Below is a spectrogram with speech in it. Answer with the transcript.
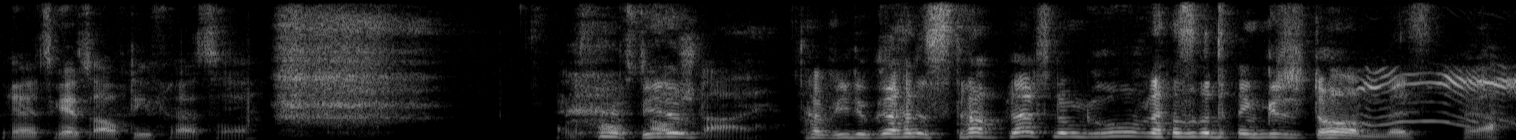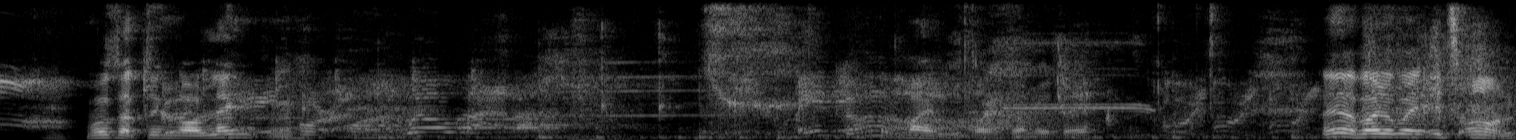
Ja, jetzt geht's auf die Fresse. Wie du- Stahl. Wie du gerade Star Platinum gerufen hast und dann gestorben bist. Ja. Ich muss das Ding noch lenken. Was meine ich damit, ey? Ah ja, by the way, it's on.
